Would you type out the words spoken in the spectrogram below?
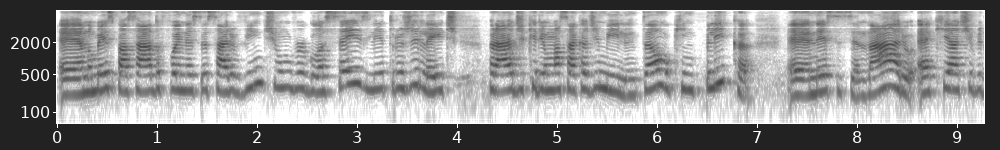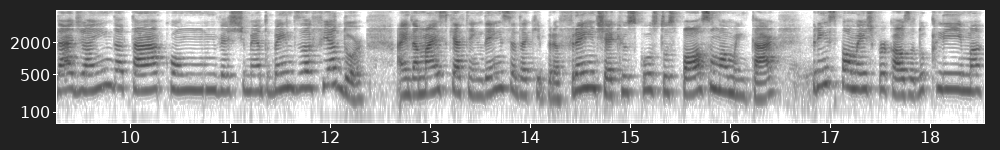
é, no mês passado foi necessário 21,6 litros de leite para adquirir uma saca de milho. Então, o que implica é, nesse cenário é que a atividade ainda está com um investimento bem desafiador. Ainda mais que a tendência daqui para frente é que os custos possam aumentar, principalmente por causa do clima.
